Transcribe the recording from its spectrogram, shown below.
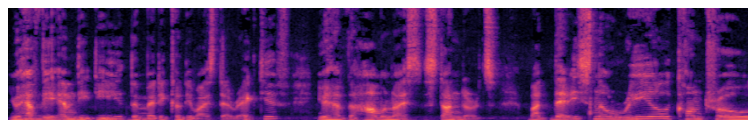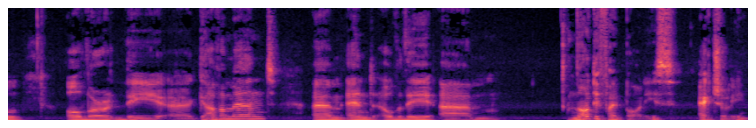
you have the mdd the medical device directive you have the harmonized standards but there is no real control over the uh, government um, and over the um, notified bodies, actually,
